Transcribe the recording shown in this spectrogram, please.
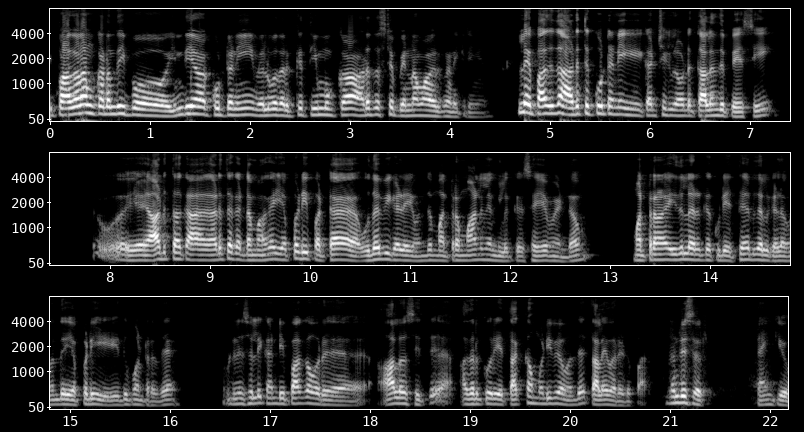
இப்போ அதெல்லாம் கடந்து இப்போ இந்தியா கூட்டணி வெல்வதற்கு திமுக அடுத்த ஸ்டெப் என்னவா இருக்குன்னு நினைக்கிறீங்க? இல்லை இப்போ அதுதான் அடுத்த கூட்டணி கட்சிகளோடு கலந்து பேசி அடுத்த அடுத்த கட்டமாக எப்படிப்பட்ட உதவிகளை வந்து மற்ற மாநிலங்களுக்கு செய்ய வேண்டும்? மற்ற இதில் இருக்கக்கூடிய தேர்தல்களை வந்து எப்படி இது பண்ணுறது அப்படின்னு சொல்லி கண்டிப்பாக ஒரு ஆலோசித்து அதற்குரிய தக்க முடிவை வந்து தலைவர் எடுப்பார். நன்றி சார். தேங்க்யூ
